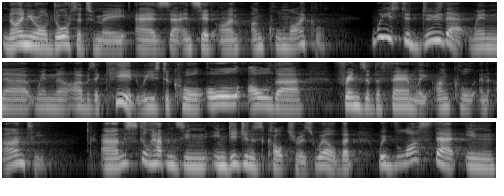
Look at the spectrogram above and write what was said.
nine year old daughter to me as, uh, and said, I'm Uncle Michael. We used to do that when, uh, when uh, I was a kid. We used to call all older friends of the family uncle and auntie. Um, this still happens in indigenous culture as well, but we've lost that in,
